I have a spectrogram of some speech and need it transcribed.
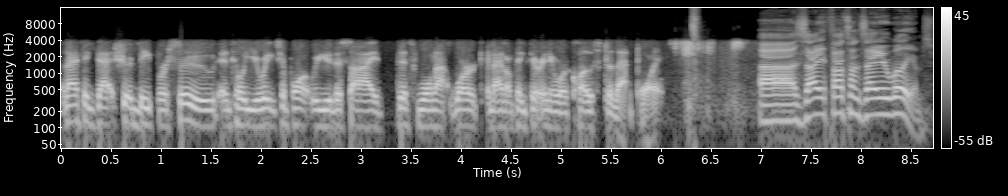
and I think that should be pursued until you reach a point where you decide this will not work. And I don't think they're anywhere close to that point. Uh, Ziaire, thoughts on Ziaire Williams?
